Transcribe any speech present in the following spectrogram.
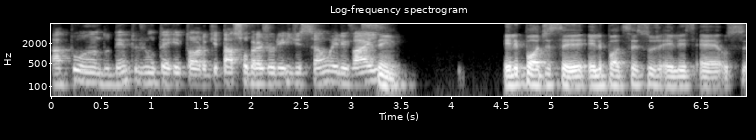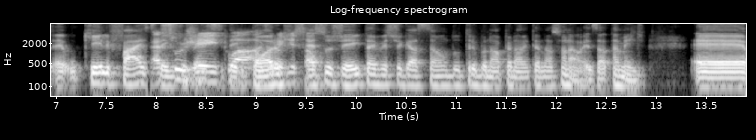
atuando dentro de um território que está sob a jurisdição, ele vai, sim, ele pode ser, ele pode ser, ele, é, o, é, o que ele faz é dentro desse sujeito à, à território é jurisdição. sujeito à investigação do Tribunal Penal Internacional, exatamente. É,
